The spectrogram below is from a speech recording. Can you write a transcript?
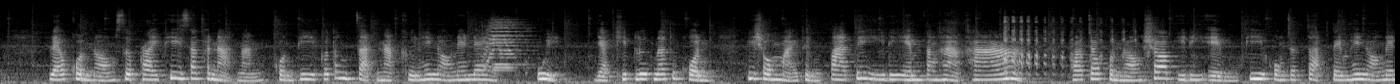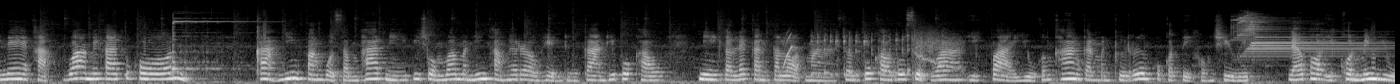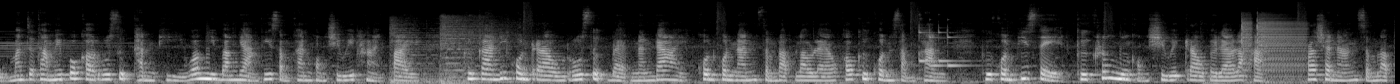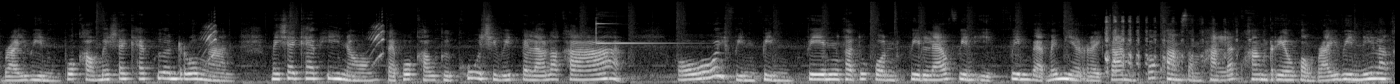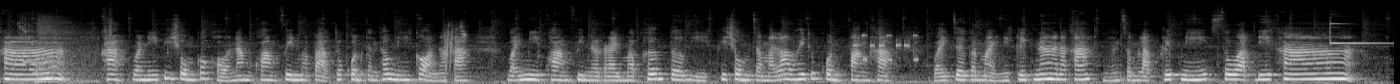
แล้วคนน้องเซอร์ไพรส์พี่สักขนาดนั้น คนพี่ก็ต้องจัดหนักคืนให้น้องแน่ๆ อุ้ย อย่าคิดลึกนะทุกคน พี่ชมหมายถึงปาร์ตี้ EDM ต่างหากค่ะ เพราะเจ้าคนน้องชอบ EDM พี่คงจะจัดเต็มให้น้องแน่ๆค่ะ ว่าไหมคะทุกคน ค่ะยิ่งฟังบทสัมภาษณ์นี้พี่ชมว่ามันยิ่งทำให้เราเห็นถึงการที่พวกเขามีกันและกันตลอดมา จนพวกเขารู้สึกว่าอีกฝ่ายอยู่ข้างๆกันมันคือเรื่องปกติของชีวิต แล้วพออีกคนไม่อยู่ มันจะทำให้พวกเขารู้สึกทันทีว่ามีบางอย่างที่สำคัญของชีวิตหายไป คือการที่คนเรารู้สึกแบบนั้นได้ คนคนนั้นสำหรับเราแล้วเขาคือคนสำคัญ คือคนพิเศษคือครึ่งหนึ่งของชีวิตเราไปแล้วล่ะค่ะ เพราะฉะนั้นสำหรับไบรท์วินพวกเขาไม่ใช่แค่เพื่อนร่วมงาน ไม่ใช่แค่พี่น้อง แต่พวกเขาคือคู่ชีวิตไปแล้วล่ะค่ะโอ้ยฟินฟินฟินค่ะทุกคนฟินแล้วฟินอีกฟินแบบไม่มีอะไรกั้น ก็ความสัมพันธ์และความเรียวของไบรท์วินนี่ล่ะค่ะค่ะ วันนี้พี่ชมก็ขอนำความฟินมาฝากทุกคนกันเท่านี้ก่อนนะคะ ไว้มีความฟินอะไรมาเพิ่มเติมอีก พี่ชมจะมาเล่าให้ทุกคนฟังค่ะ ไว้เจอกันใหม่ในคลิปหน้านะคะงั้นสำหรับคลิปนี้ สวัสดีค่ะ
